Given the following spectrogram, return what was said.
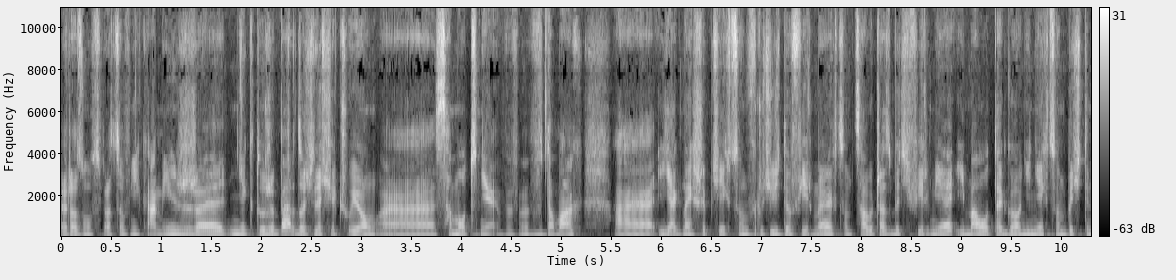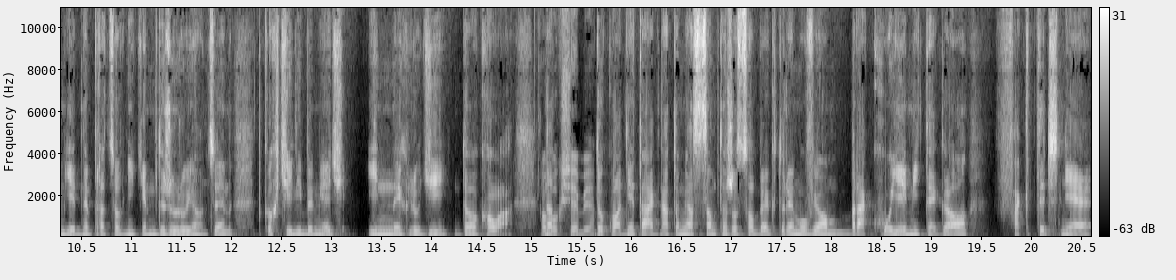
rozmów z pracownikami, że niektórzy bardzo źle się czują e, samotnie w, w domach e, i jak najszybciej chcą wrócić do firmy, chcą cały czas być w firmie i mało tego, oni nie chcą być tym jednym pracownikiem dyżurującym, tylko chcieliby mieć innych ludzi dookoła. Obok Na, siebie. Dokładnie tak. Natomiast są też osoby, które mówią, brakuje mi tego, faktycznie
